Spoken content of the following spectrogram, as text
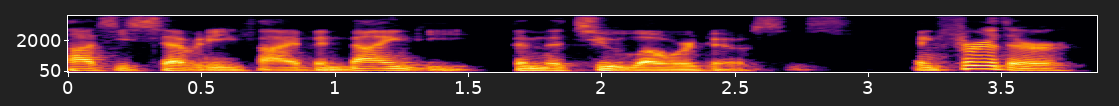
PASI 75, and 90 than the two lower doses. And further,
